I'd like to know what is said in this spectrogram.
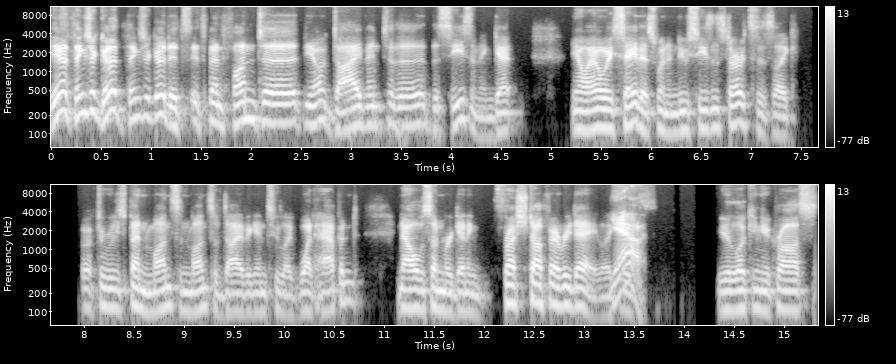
Yeah, things are good. Things are good. It's it's been fun to you know dive into the the season and get. You know, I always say this when a new season starts is like after we spend months and months of diving into like what happened. Now all of a sudden we're getting fresh stuff every day. Like Yeah. you're looking across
